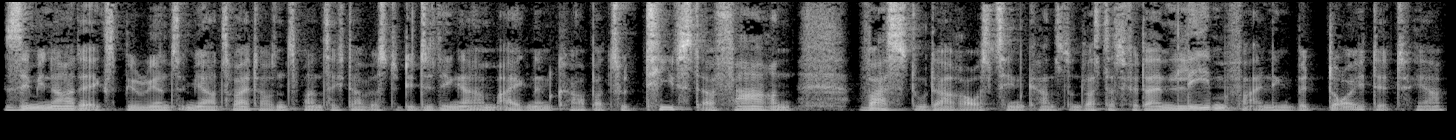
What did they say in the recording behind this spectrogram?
Startseminar der Experience im Jahr 2020. Da wirst du diese Dinge am eigenen Körper zutiefst erfahren, was du da rausziehen kannst und was das für dein Leben vor allen Dingen bedeutet, ja.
